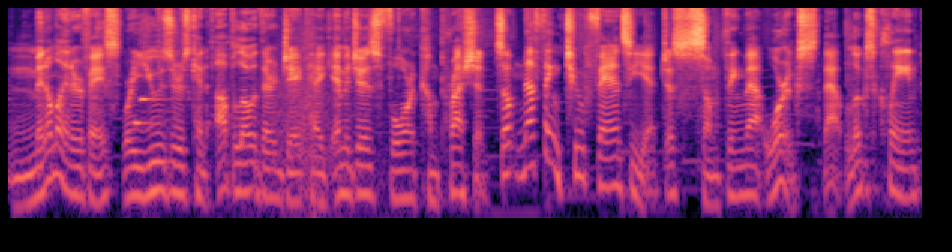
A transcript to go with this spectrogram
minimal interface where users can upload their JPEG images for compression. So nothing too fancy yet, just something that works, that looks clean,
